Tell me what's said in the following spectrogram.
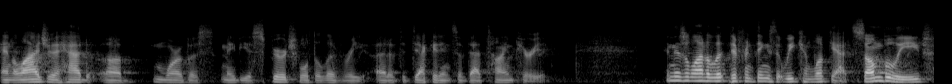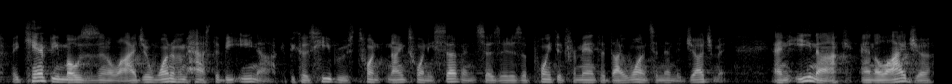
and Elijah had uh, more of a maybe a spiritual delivery out of the decadence of that time period. And there's a lot of different things that we can look at. Some believe it can't be Moses and Elijah. One of them has to be Enoch because Hebrews 9:27 says it is appointed for man to die once and then the judgment. And Enoch and Elijah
